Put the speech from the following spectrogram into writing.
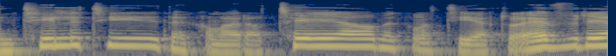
Intility, det kan være Athea, det kan være Tieto Evry.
